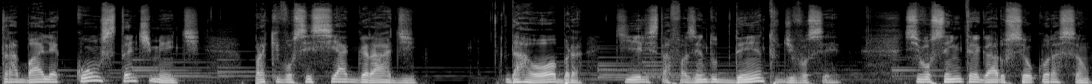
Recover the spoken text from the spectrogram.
trabalha constantemente para que você se agrade da obra que Ele está fazendo dentro de você. Se você entregar o seu coração,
